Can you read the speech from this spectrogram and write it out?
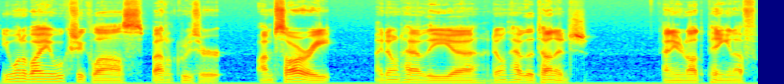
You want to buy a Wuxi class battle cruiser? I'm sorry, I don't have the uh, I don't have the tonnage, and you're not paying enough.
